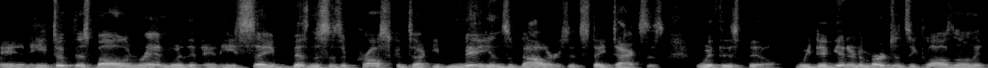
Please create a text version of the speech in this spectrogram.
and he took this ball and ran with it, and he saved businesses across Kentucky millions of dollars in state taxes with this bill. We did get an emergency clause on it,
